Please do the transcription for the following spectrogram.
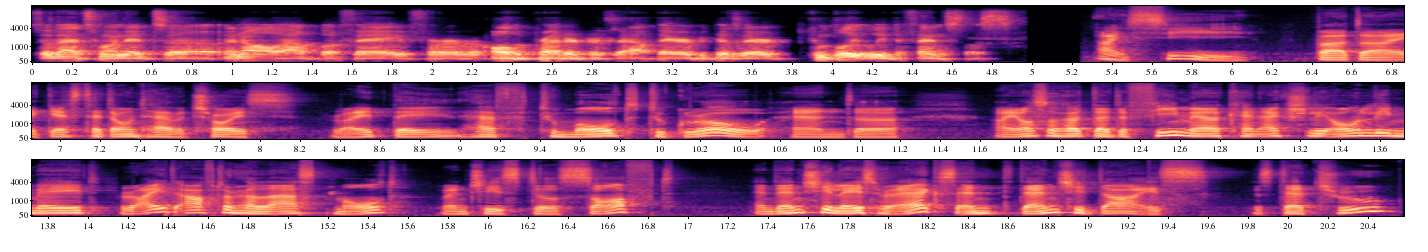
So that's when it's a, an all out buffet for all the predators out there because they're completely defenseless. I see. But uh, I guess they don't have a choice, right? They have to molt to grow. And uh, I also heard that the female can actually only mate right after her last molt when she's still soft. And then she lays her eggs and then she dies. Is that true?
